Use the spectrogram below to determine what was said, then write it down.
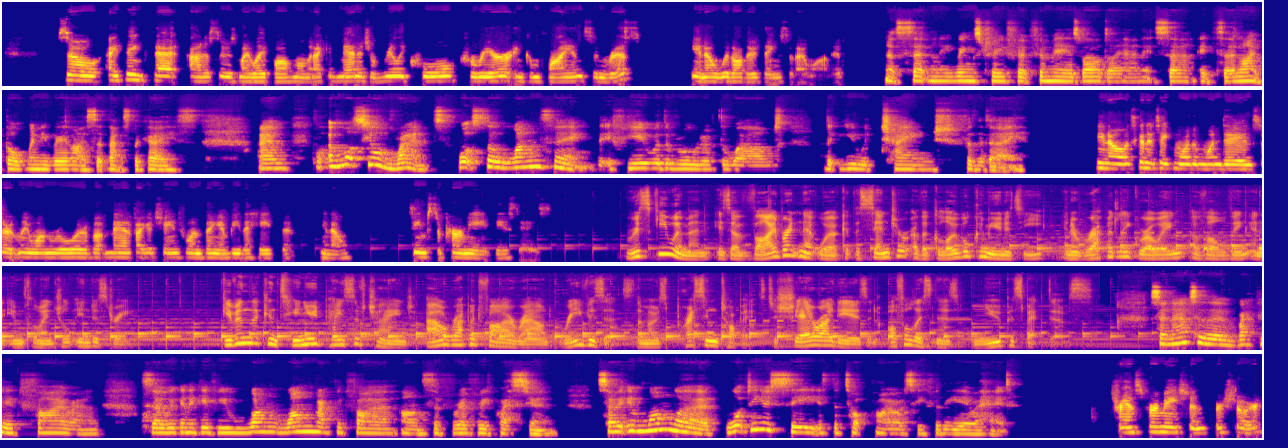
So I think that honestly was my light bulb moment. I could manage a really cool career in compliance and risk, you know, with other things that I wanted. That certainly rings true for, for me as well, Diane. It's a, it's a light bulb when you realise that that's the case. Um, and what's your rant? What's the one thing that if you were the ruler of the world that you would change for the day? You know, it's going to take more than one day and certainly one ruler. But man, if I could change one thing, it'd be the hate that you know seems to permeate these days. Risky Women is a vibrant network at the centre of a global community in a rapidly growing, evolving, and influential industry. Given the continued pace of change, our rapid fire round revisits the most pressing topics to share ideas and offer listeners new perspectives. So now to the rapid fire round. So we're going to give you one one rapid fire answer for every question. So, in one word, what do you see is the top priority for the year ahead? Transformation, for sure.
